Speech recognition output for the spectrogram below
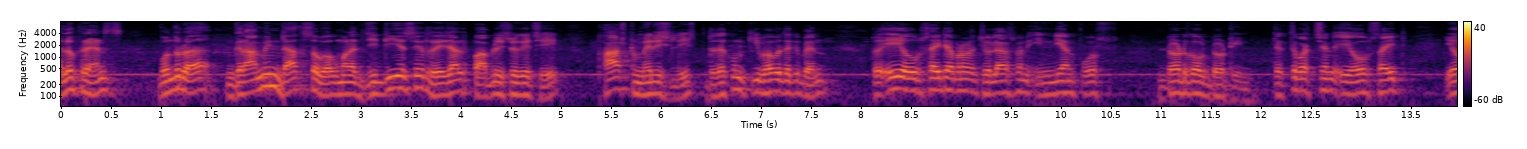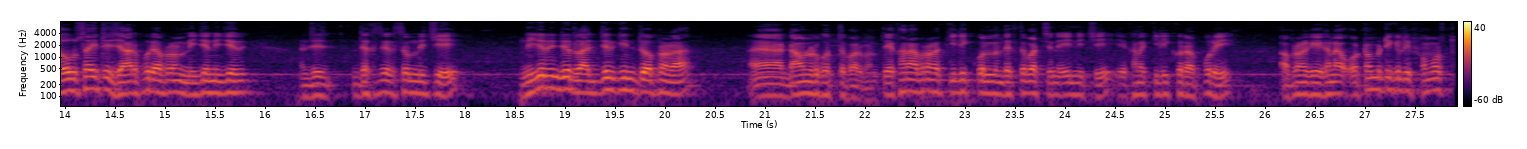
হ্যালো ফ্রেন্ডস বন্ধুরা, গ্রামীণ ডাক সেবক মানে জিডিএসের রেজাল্ট পাবলিশ হয়ে গেছে ফার্স্ট মেরিট লিস্ট তো দেখুন কীভাবে দেখবেন। তো এই ওয়েবসাইটে আপনারা চলে আসবেন Indian post dot gov dot in দেখতে পাচ্ছেন এই ওয়েবসাইট এই ওয়েবসাইটে যাওয়ার পরে আপনারা নিজে নিজের যে দেখতে দেখতে নিচে নিজের নিজের রাজ্যের কিন্তু আপনারা ডাউনলোড করতে পারবেন। তো এখানে আপনারা ক্লিক করলেন, দেখতে পাচ্ছেন এই নিচে। এখানে ক্লিক করার পরে আপনাকে এখানে অটোমেটিক্যালি সমস্ত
